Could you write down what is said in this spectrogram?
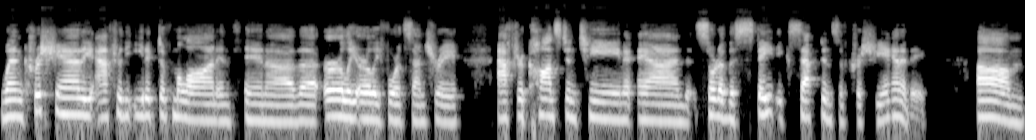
When Christianity, after the Edict of Milan in, in uh, the early, early fourth century, after Constantine and sort of the state acceptance of Christianity, um,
